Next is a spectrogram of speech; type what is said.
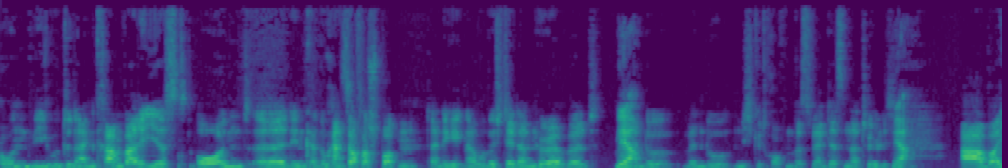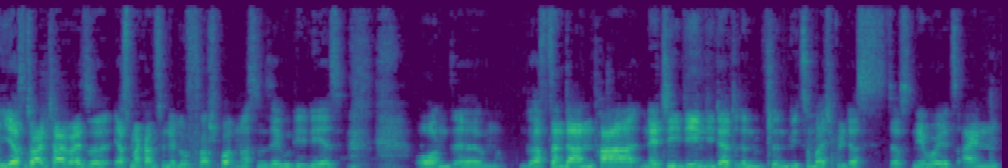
Und wie gut du deinen Kram variierst. Und äh, den, du kannst auch verspotten, deine Gegner, wodurch der dann höher wird, Ja. wenn, du, wenn du nicht getroffen wirst, währenddessen natürlich. Ja. Aber hier hast du halt teilweise, erstmal kannst du in der Luft verspotten, was eine sehr gute Idee ist. Und ähm, du hast dann da ein paar nette Ideen, die da drin sind, wie zum Beispiel, dass, dass Nero jetzt ein,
